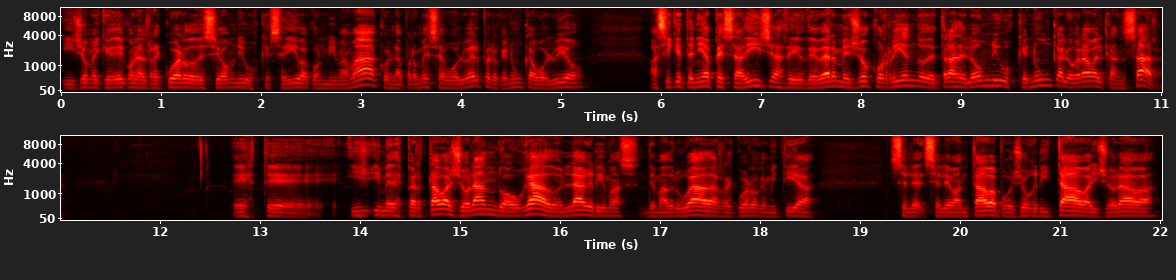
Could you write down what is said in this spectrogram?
y yo me quedé con el recuerdo de ese ómnibus que se iba con mi mamá, con la promesa de volver, pero que nunca volvió. Así que tenía pesadillas de, verme yo corriendo detrás del ómnibus que nunca lograba alcanzar. Este, y, me despertaba llorando, ahogado en lágrimas, de madrugada. Recuerdo que mi tía se, levantaba porque yo gritaba y lloraba.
